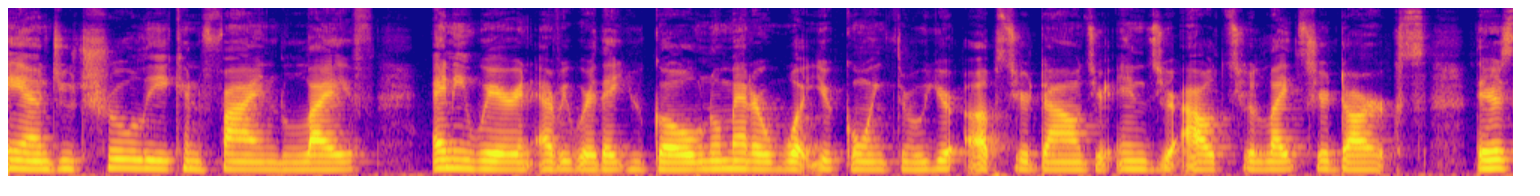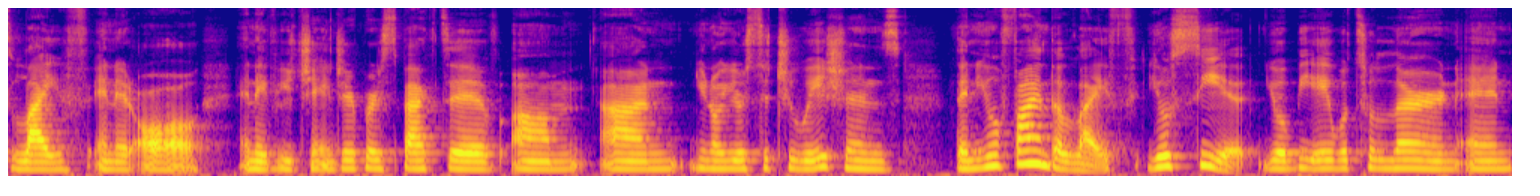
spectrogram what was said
and you truly can find life anywhere and everywhere that you go, no matter what you're going through your ups, your downs, your ins, your outs, your lights, your darks. There's life in it all. And if you change your perspective um, on, you know, your situations, then you'll find the life. You'll see it. You'll be able to learn and,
